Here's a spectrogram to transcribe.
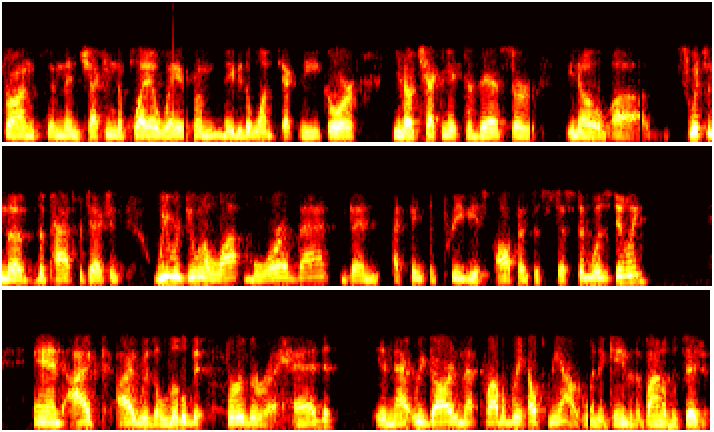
fronts, and then checking the play away from maybe the one technique, or you know checking it to this, or you know uh, switching the the pass protection. We were doing a lot more of that than I think the previous offensive system was doing and I I was a little bit further ahead in that regard, and that probably helped me out when it came to the final decision.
